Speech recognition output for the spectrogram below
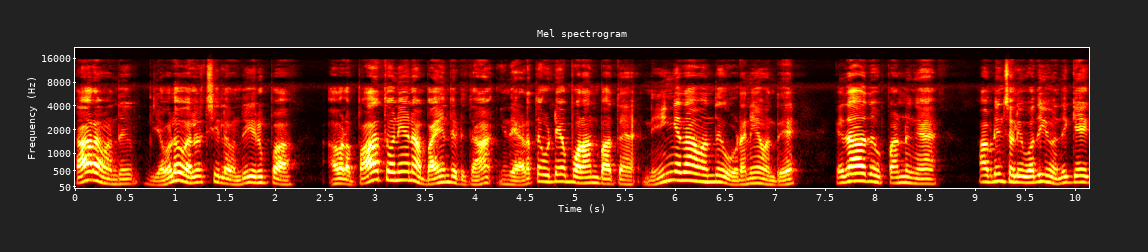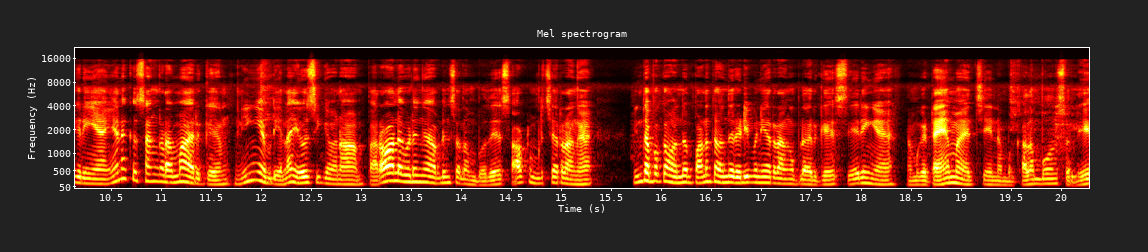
தாரா வந்து எவ்வளோ வளர்ச்சியில் வந்து இருப்பா? அவளை பார்த்தோன்னே நான் பயந்துட்டு தான் இந்த இடத்த விட்டே போகலான்னு பார்த்தேன். நீங்கள் தான் வந்து உடனே வந்து ஏதாவது பண்ணுங்கள் அப்படின்னு சொல்லி உதவி வந்து கேட்குறீங்க எனக்கு சங்கடமாக இருக்குது நீங்கள் இப்படியெல்லாம் யோசிக்க வேணாம். பரவாயில்ல விடுங்க அப்படின்னு சொல்லும்போது சாப்பிட்டு முடிச்சிடுறாங்க. இந்த பக்கம் வந்து பணத்தை வந்து ரெடி பண்ணிடுறாங்க போல இருக்குது சரிங்க நமக்கு டைம் ஆயிடுச்சு நம்ம கிளம்புவோம்னு சொல்லி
